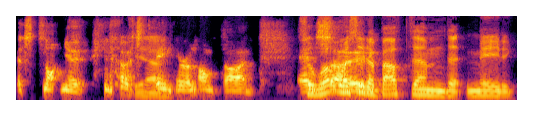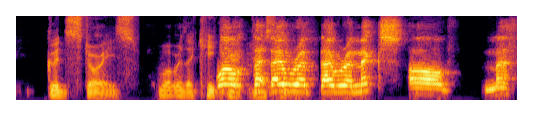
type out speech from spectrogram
It's not new, you know, it's yeah. been here a long time. And so what so, was it about them that made good stories? What were the key? Well, they, they were a, they were a mix of myth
